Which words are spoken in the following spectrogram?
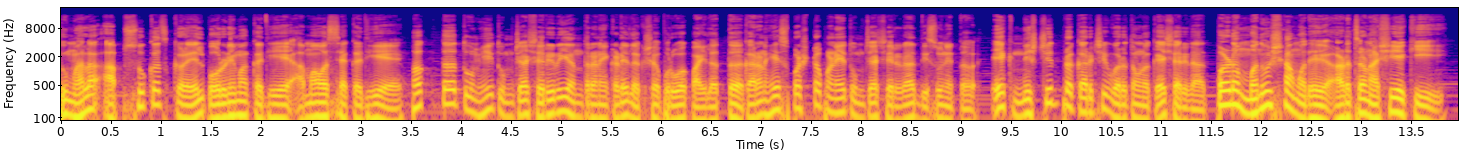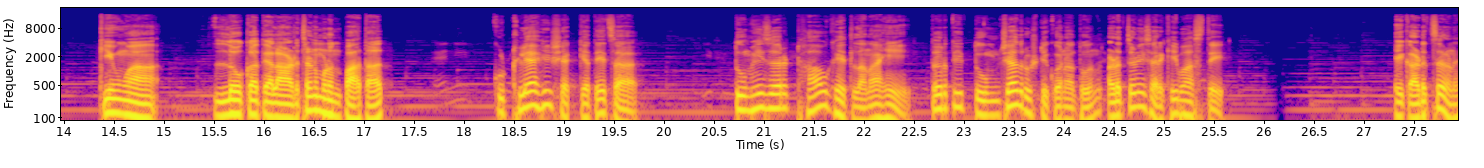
तुम्हाला आपसुकच कळेल पौर्णिमा कधी आहे अमावस्या कधी आहे. फक्त तुम्ही तुमच्या शरीर यंत्रणेकडे लक्षपूर्वक पाहिलं तर कारण हे स्पष्टपणे तुमच्या शरीरात दिसून येतं. एक निश्चित प्रकारची वर्तणूक आहे शरीरात. पण मनुष्यामध्ये अडचण अशी आहे की किंवा लोक त्याला अडचण म्हणून पाहतात कुठल्याही शक्यतेचा तुम्ही जर ठाव घेतला नाही तर ती तुमच्या दृष्टिकोनातून अडचणीसारखी भासते. एक अडचण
